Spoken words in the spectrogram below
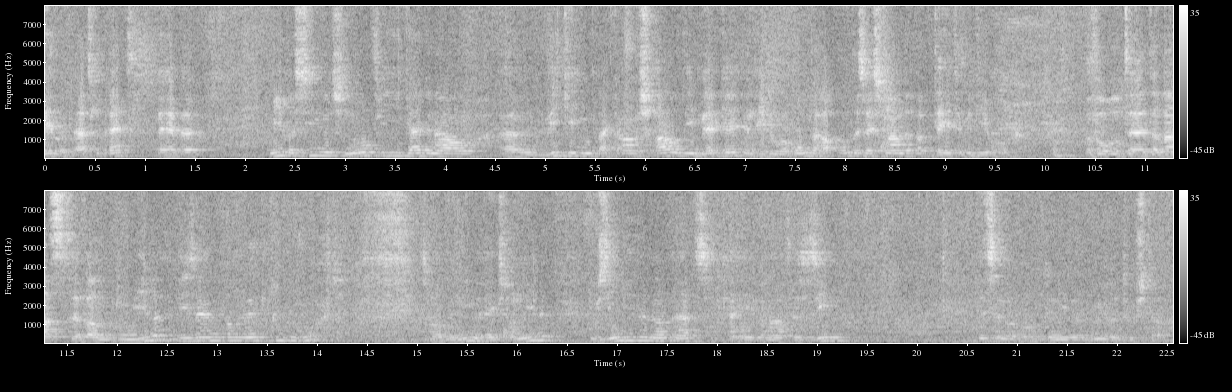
redelijk uitgebreid. We hebben Miele, Siemens, Novi, Gaggenau, uh, Viking, Lacanche, al die merken en die doen we om de, zes maanden updaten we die ook. Bijvoorbeeld de laatste van Miele, die zijn van de week toegevoegd. Zo de nieuwe reeks van Miele. Hoe zien die er dan uit? Ik ga even laten zien. Dit zijn bijvoorbeeld de nieuwe murentoestellen.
